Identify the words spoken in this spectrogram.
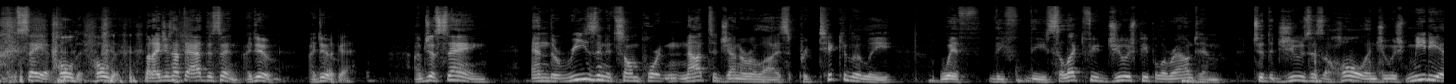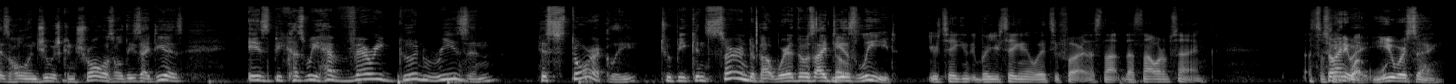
say it hold it hold it but i just have to add this in i do I do. Okay. I'm just saying, and the reason it's so important not to generalize, particularly with the the select few Jewish people around him, to the Jews as a whole, and Jewish media as a whole, and Jewish control as a whole, these ideas, is because we have very good reason historically to be concerned about where those ideas no, lead. You're taking, but you're taking it way too far. That's not. That's not what I'm saying. so anyway, what, you were saying.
